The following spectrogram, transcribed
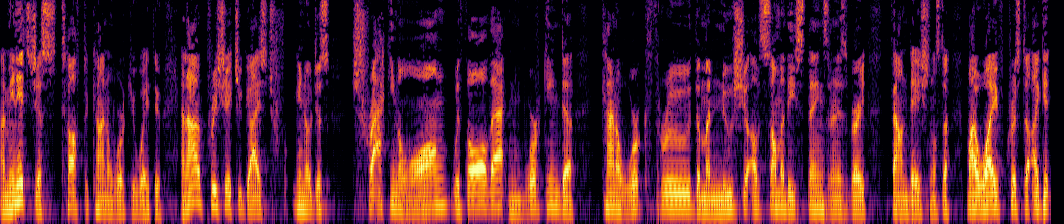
I mean, it's just tough to kind of work your way through. And I appreciate you guys, tr- you know, just tracking along with all that and working to kind of work through the minutia of some of these things and it's very foundational stuff. My wife Krista, I get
